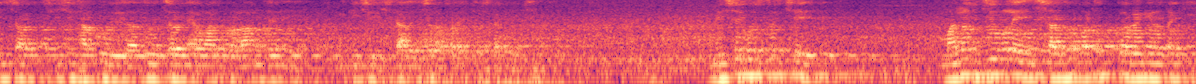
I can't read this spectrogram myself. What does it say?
শিশু ঠাকুরের রাধু চরণে আমার প্রণাম জানিয়ে আমি কিছু ইষ্ট আলোচনা করার চেষ্টা করছি। বিষয়বস্তু হচ্ছে, মানব জীবনে সর্বপ্রথম করণীয়তা কি?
